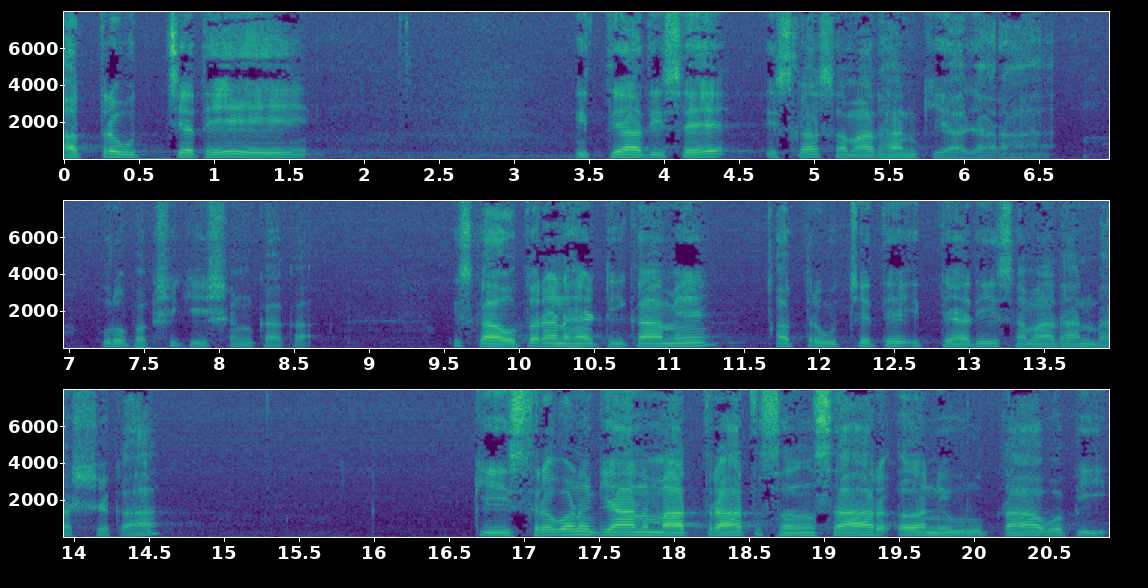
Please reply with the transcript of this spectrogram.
अत्र उच्यते इत्यादि से इसका समाधान किया जा रहा है। पूर्व पक्षी की शंका का। इसका अवतरण है टीका में, अत्र उच्यते इत्यादि समाधान भाष्य का, कि श्रवण ज्ञान मात्रात संसार अनिवृत्ता वपि,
